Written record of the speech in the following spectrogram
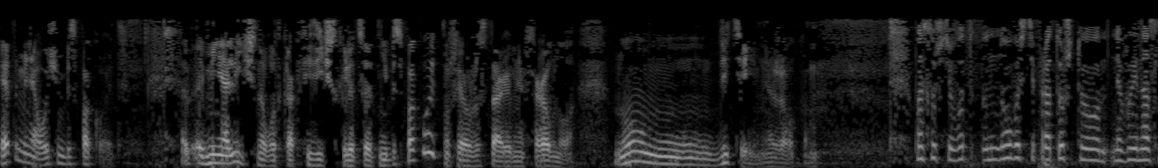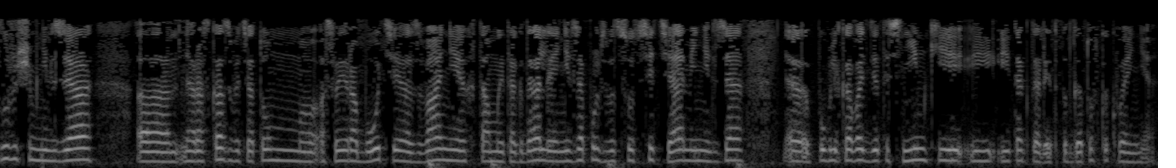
Это меня очень беспокоит. Э, Меня лично, вот как физическое лицо, это не беспокоит, потому что я уже старый, мне все равно. Но м, детей мне жалко. Послушайте, вот новости про то, что военнослужащим нельзя э, рассказывать о том, о своей работе, о званиях там и так далее, нельзя пользоваться соцсетями, нельзя э, публиковать где-то снимки и, и так далее. Это подготовка к войне.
